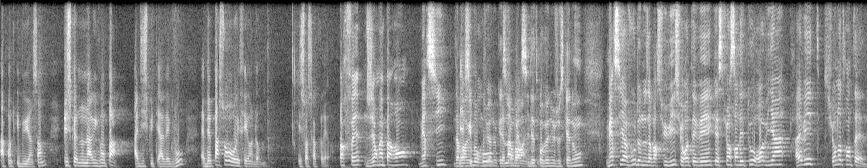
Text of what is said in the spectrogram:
à contribuer ensemble, puisque nous n'arrivons pas à discuter avec vous, eh bien, passons au référendum. Et soit ça clair. Parfait. Germain Parent, merci d'avoir répondu à nos questions. Merci d'être venu jusqu'à nous. Merci à vous de nous avoir suivis sur OTV. Question sans détour revient très vite sur notre antenne.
